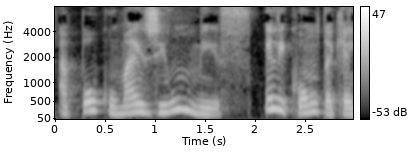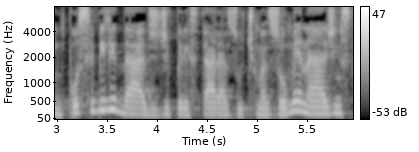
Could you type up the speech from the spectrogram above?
há pouco mais de um mês. Ele conta que a impossibilidade de prestar as últimas homenagens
